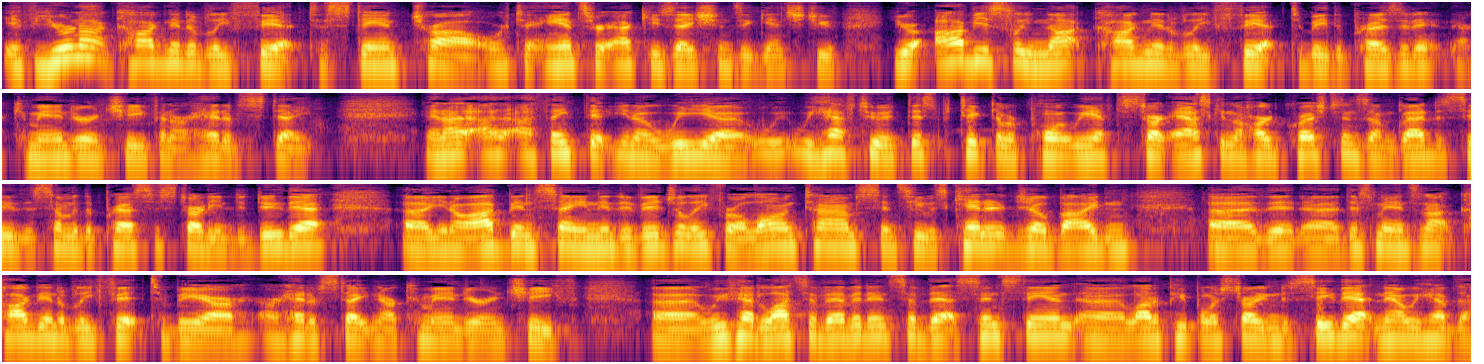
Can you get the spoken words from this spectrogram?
If you're not cognitively fit to stand trial or to answer accusations against you, you're obviously not cognitively fit to be the president, our commander in chief, and our head of state. And I, I, I think that you know we, uh, we we have to at this particular point we have to start asking the hard questions. I'm glad to see that some of the press is starting to do that. Uh, you know I've been saying individually for a long time since he was candidate Joe Biden uh, that uh, this man's not cognitively fit to be our, our head of state and our commander in chief. Uh, we've had lots of evidence of that since then. Uh, a lot of people are starting to see that. Now we have the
